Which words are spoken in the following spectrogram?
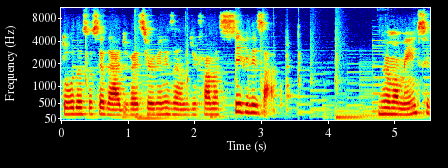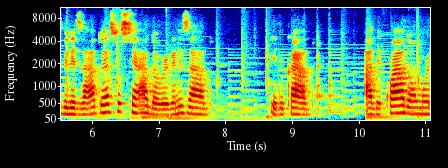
toda a sociedade vai se organizando de forma civilizada. Normalmente, civilizado é associado ao organizado, educado, adequado a um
